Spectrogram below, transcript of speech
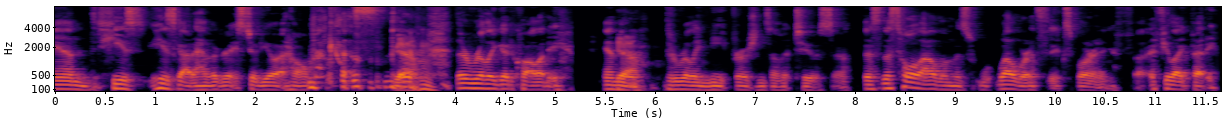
And he's he's got to have a great studio at home because they're Yeah. they're really good quality and they're they're really neat versions of it too. So this this whole album is w- well worth exploring if uh, if you like Petty.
